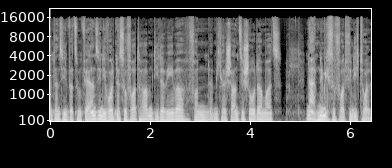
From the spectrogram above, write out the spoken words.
Und dann sind wir zum Fernsehen, die wollten das sofort haben, Dieter Weber von Michael Schanze Show damals. Na, nehme ich sofort, finde ich toll.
